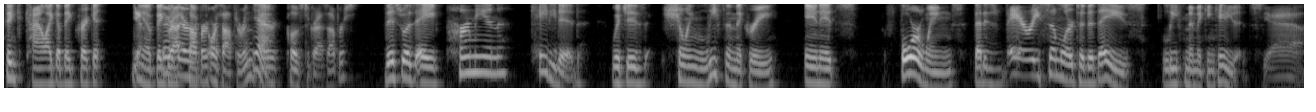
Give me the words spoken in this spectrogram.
think kind of like a big cricket, Yeah, you know, big they're, they're grasshopper. orthopterans. Yeah. They're close to grasshoppers. This was a Permian katydid, which is showing leaf mimicry in its forewings that is very similar to today's leaf mimicking katydids. Yeah.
